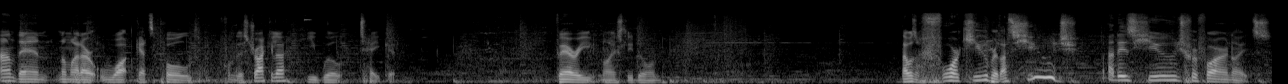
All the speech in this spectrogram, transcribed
And then, no matter what gets pulled from this Dracula, he will take it. Very nicely done. That was a four cuber. That's huge. That is huge for Fire Knights.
